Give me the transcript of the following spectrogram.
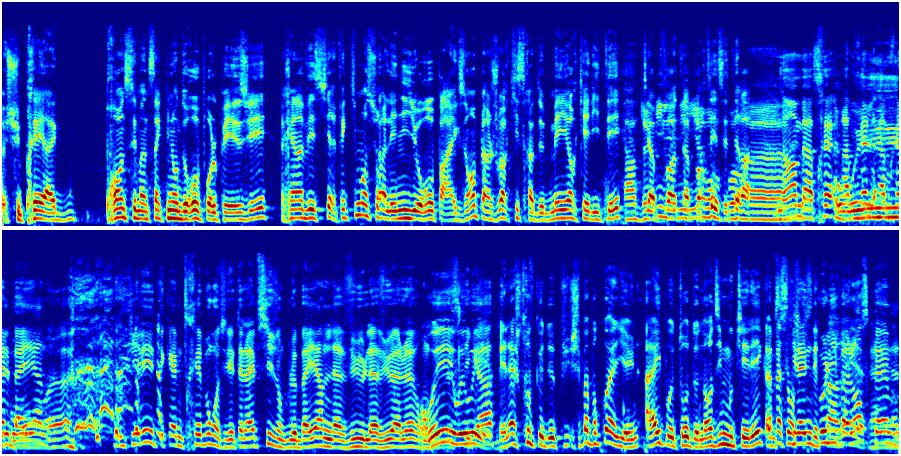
je suis prêt à prendre ces 25 millions d'euros pour le PSG, réinvestir effectivement sur Aleni Euro par exemple, un joueur qui sera de meilleure qualité, qui va pouvoir t'apporter, etc. Euh, non, mais après, après, le Bayern, il était quand même très bon quand il était à Leipzig, donc le Bayern l'a vu, l'a vu à l'œuvre. Oui, oui, oui. Mais là, je trouve que depuis, je sais pas pourquoi, il y a une hype autour de Nordi Mukele, comme parce qu'il a une polyvalence quand même.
